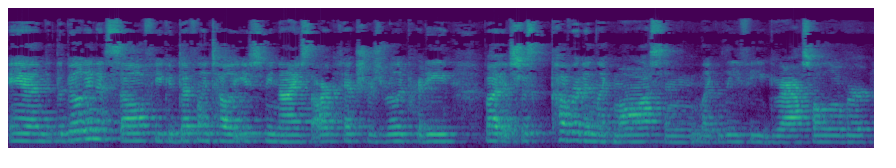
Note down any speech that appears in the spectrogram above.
And the building itself, you could definitely tell it used to be nice. The architecture is really pretty, but it's just covered in like moss and like leafy grass all over.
